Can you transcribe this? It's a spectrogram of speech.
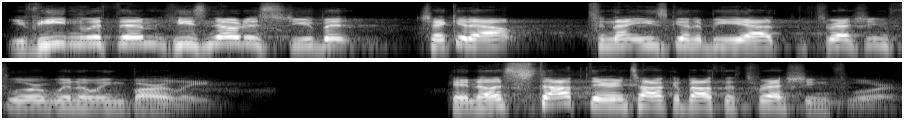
You've eaten with him. He's noticed you, but check it out. Tonight he's going to be at the threshing floor winnowing barley. Okay, now let's stop there and talk about the threshing floor.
